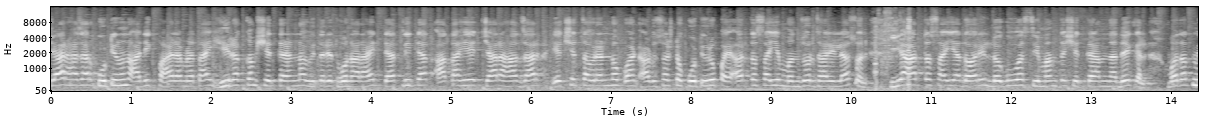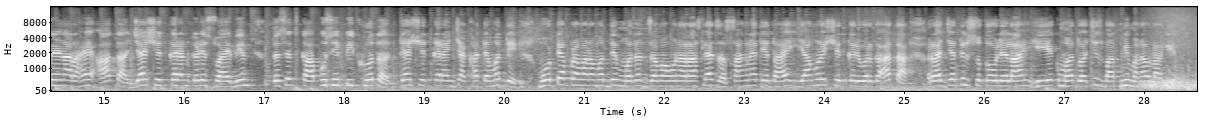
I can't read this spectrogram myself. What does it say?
चार हजार कोटींहून अधिक पाहायला मिळत आहे. ही रक्कम शेतकऱ्यांना वितरित होणार आहे. त्यातली त्यात आता हे चार हजार एकशे चौऱ्याण्णव पॉईंट अडुसष्ट कोटी रुपये अर्थसहाय्य मंजूर झालेले असून या अर्थसहाय्याद्वारे लघु व सीमांत शेतकऱ्यांना देखील मदत मिळणार आहे. आता ज्या शेतकऱ्यांकडे सोयाबीन तसेच कापूस हे पीक होतं त्या शेतकऱ्यांच्या खात्यामध्ये मोठ्या प्रमाणामध्ये मदत जमा होणार असल्याचं सांगण्यात येत आहे. यामुळे शेतकरी वर्ग आता राज्यातील सुकवलेला आहे. ही एक महत्त्वाचीच बातमी म्हणावं लागेल.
